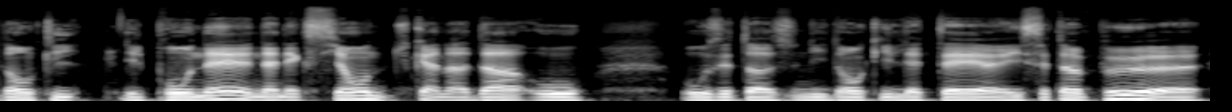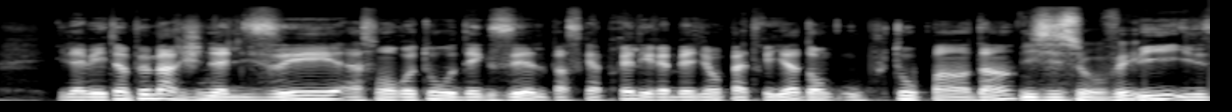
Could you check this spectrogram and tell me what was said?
donc, il, il prônait une annexion du Canada au aux États-Unis. Donc, il était, il un peu, euh, il avait été un peu marginalisé à son retour d'exil parce qu'après les rébellions patriotes, donc ou plutôt pendant, il s'est sauvé. Lui, il,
